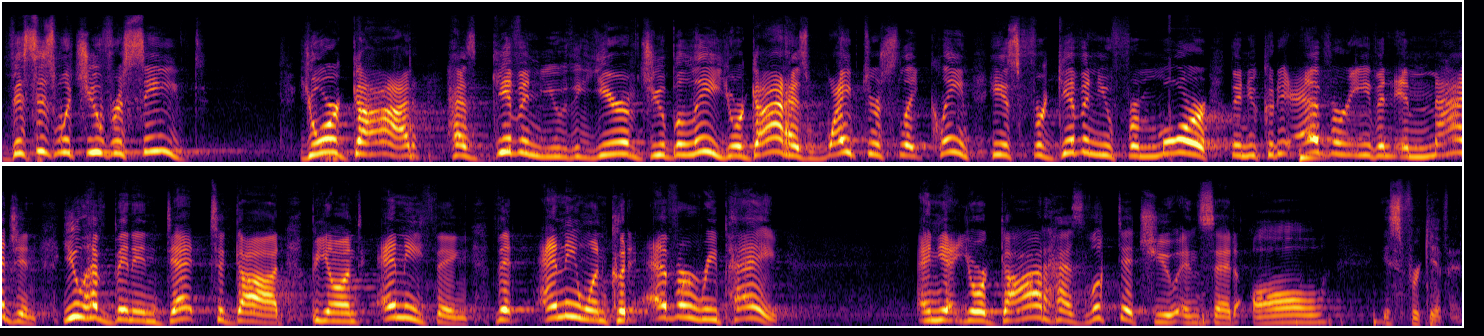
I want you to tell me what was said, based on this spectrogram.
this is what you've received. Your God has given you the year of Jubilee. Your God has wiped your slate clean. He has forgiven you for more than you could ever even imagine. You have been in debt to God beyond anything that anyone could ever repay. And yet, your God has looked at you and said, All is forgiven.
